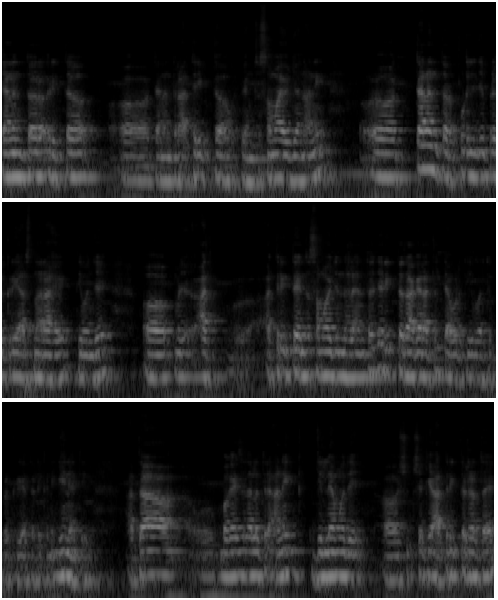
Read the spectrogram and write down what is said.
त्यानंतर रिक्त त्यानंतर अतिरिक्त यांचं समायोजन आणि त्यानंतर पुढील जी प्रक्रिया असणार आहे ती म्हणजे म्हणजे आ- अतिरिक्त यांचं समायोजन झाल्यानंतर जे रिक्त जागा राहतील त्यावरती ही भरती प्रक्रिया त्या ठिकाणी घेण्यात येईल. आता बघायचं झालं तर अनेक जिल्ह्यामध्ये शिक्षक हे अतिरिक्त ठरत आहे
